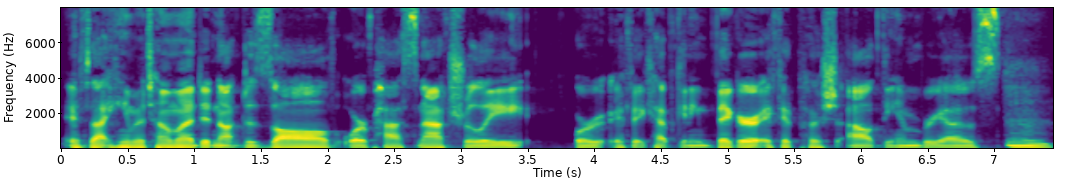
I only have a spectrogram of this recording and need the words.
if that hematoma did not dissolve or pass naturally, or if it kept getting bigger, it could push out the embryos. Mm.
